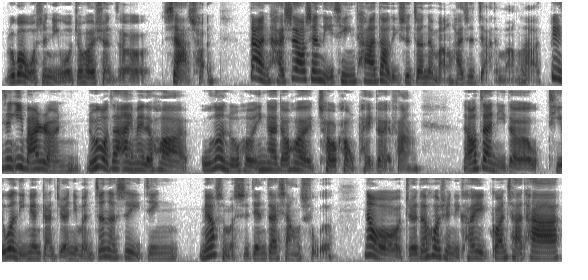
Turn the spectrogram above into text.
如果我是你，我就会选择下船，但还是要先理清他到底是真的忙还是假的忙啦。毕竟一般人如果在暧昧的话，无论如何应该都会抽空陪对方。然后在你的提问里面，感觉你们真的是已经没有什么时间再相处了。那我觉得或许你可以观察他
